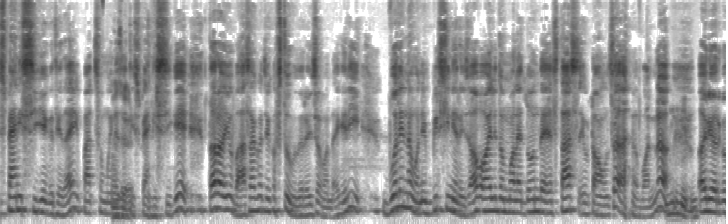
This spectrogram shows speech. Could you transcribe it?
स्पेनिस सिकेको थिएँ दाइ पाँच छ महिना। जति स्पेनिस सिकेँ तर यो भाषाको चाहिँ कस्तो हुँदो रहेछ भन्दाखेरि बोलेन भने बिर्सिने रहेछ। अब अहिले त मलाई द्वन्द यस्तास एउटा आउँछ भन्न। अनि अर्को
